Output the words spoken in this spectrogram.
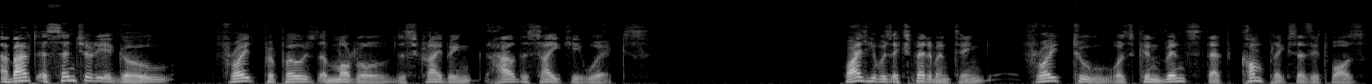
About a century ago, Freud proposed a model describing how the psyche works. While he was experimenting, Freud too was convinced that, complex as it was,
